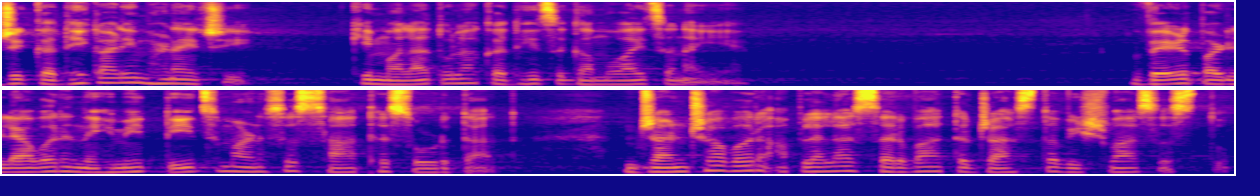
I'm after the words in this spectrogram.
जी कधी काळी म्हणायची की मला तुला कधीच गमवायचं नाही आहे वेळ पडल्यावर नेहमी तीच माणसं साथ सोडतात ज्यांच्यावर आपल्याला सर्वात जास्त विश्वास असतो.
